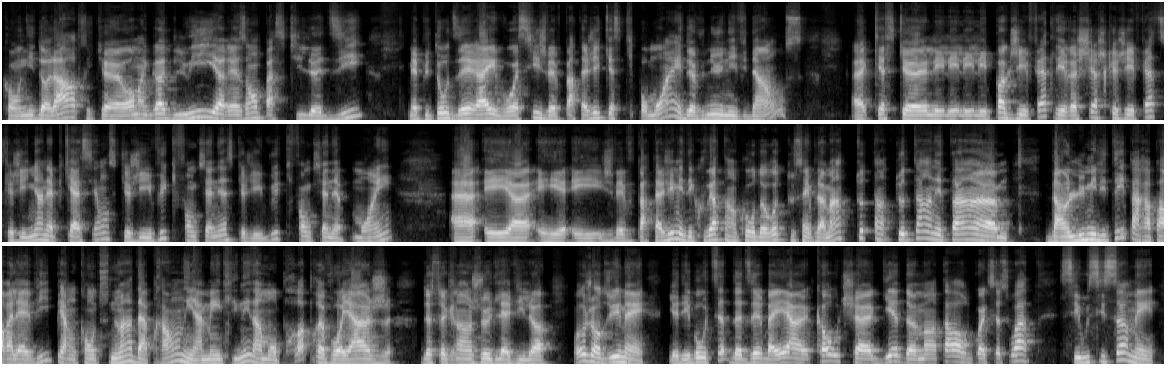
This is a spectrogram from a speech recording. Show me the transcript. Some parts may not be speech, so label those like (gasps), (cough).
qu'on idolâtre et que, oh my God, lui, il a raison parce qu'il le dit, mais plutôt dire, hey, voici, je vais vous partager qu'est-ce qui pour moi est devenu une évidence. Euh, qu'est-ce que les, les, pas que j'ai faites, les recherches que j'ai faites, ce que j'ai mis en application, ce que j'ai vu qui fonctionnait, ce que j'ai vu qui fonctionnait moins. Euh, euh, et, je vais vous partager mes découvertes en cours de route, tout simplement, tout, tout le temps en étant dans l'humilité par rapport à la vie, puis en continuant d'apprendre et à m'incliner dans mon propre voyage de ce grand jeu de la vie-là. Aujourd'hui, mais il y a des beaux titres de dire, ben, un coach, un guide, un mentor ou quoi que ce soit. C'est aussi ça, mais,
